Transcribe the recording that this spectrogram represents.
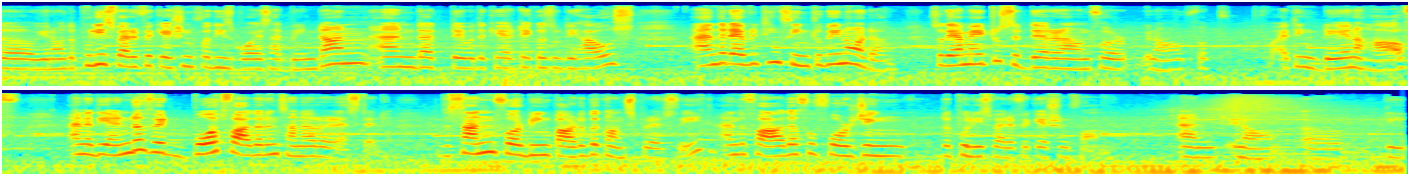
the you know the police verification for these boys had been done and that they were the caretakers of the house and that everything seemed to be in order. So they are made to sit there around for you know for I think day and a half, and at the end of it, both father and son are arrested The son for being part of the conspiracy, and the father for forging the police verification form, and you know uh, the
